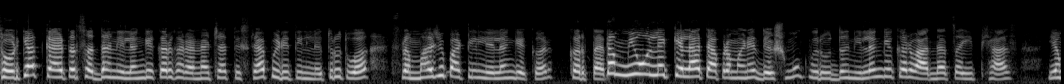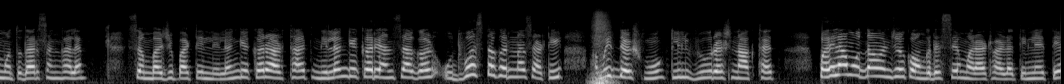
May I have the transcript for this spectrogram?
थोडक्यात काय तर सध्या निलंगेकर घराण्याच्या तिसऱ्या पिढीतील नेतृत्व संभाजी पाटील निलंगेकर करतायत. तर मी उल्लेख केला त्याप्रमाणे देशमुख विरुद्ध निलंगेकर वादाचा इतिहास या मतदारसंघाला. संभाजी पाटील निलंगेकर अर्थात निलंगेकर यांचा गड उद्ध्वस्त करण्यासाठी अमित देशमुख व्यूहरचना आखतात पहिला मुद्दा म्हणजे काँग्रेसचे मराठवाड्यातील नेते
